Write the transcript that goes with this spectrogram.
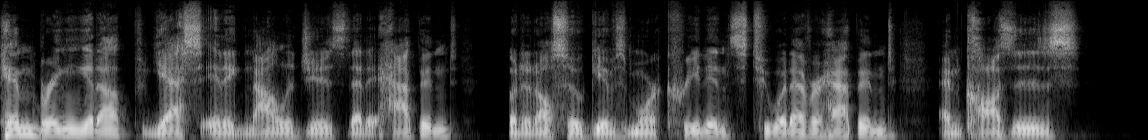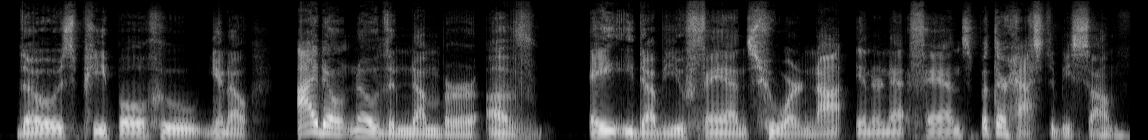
Him bringing it up, yes, it acknowledges that it happened, but it also gives more credence to whatever happened and causes those people who, you know, I don't know the number of AEW fans who are not internet fans, but there has to be some.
